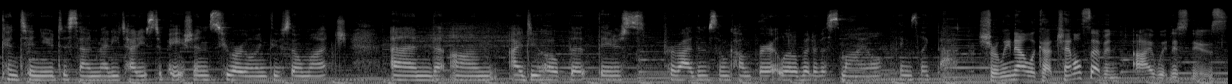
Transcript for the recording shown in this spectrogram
continue to send Medi-Teddies to patients who are going through so much. And um, I do hope that they just provide them some comfort, a little bit of a smile, things like that. Shirleen Allicot, Channel 7 Eyewitness News.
